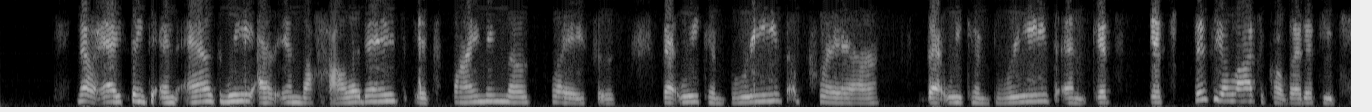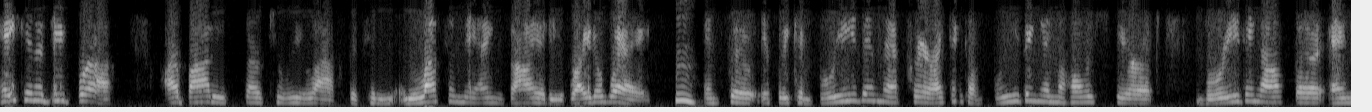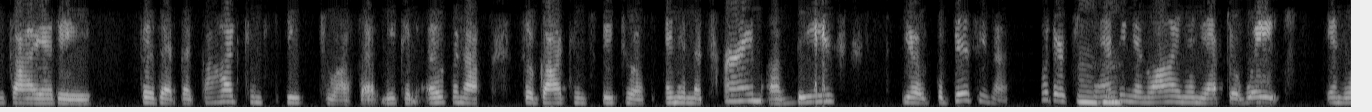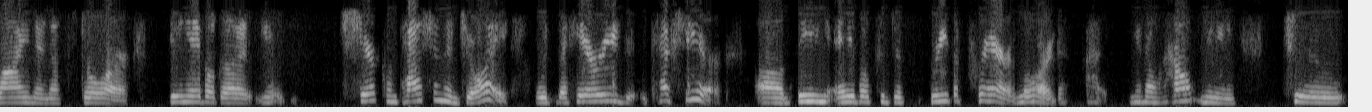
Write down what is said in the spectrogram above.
No, I think, and as we are in the holidays, it's finding those places that we can breathe a prayer, that we can breathe, and it's it's physiological that if you take in a deep breath, our bodies start to relax. It can lessen the anxiety right away. Hmm. And so if we can breathe in that prayer, I think of breathing in the Holy Spirit, breathing out the anxiety so that, that God can speak to us, that we can open up so God can speak to us. And in the time of these, you know, the busyness, whether it's Mhm. standing in line and you have to wait in line in a store, being able to you know, share compassion and joy with the harried cashier, uh, being able to just breathe a prayer, Lord, I, you know, help me to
